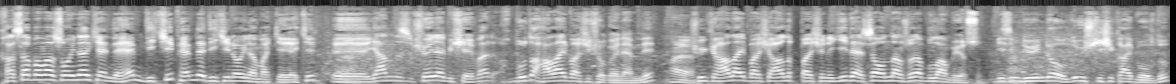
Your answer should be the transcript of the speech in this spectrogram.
kasap havası oynarken de hem dikip hem de dikine oynamak gerekir. Ee, yalnız şöyle bir şey var. Burada halay başı çok önemli. Evet. Çünkü halay başı alıp başını giderse ondan sonra bulamıyorsun. Bizim düğünde oldu. Üç kişi kayboldu.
